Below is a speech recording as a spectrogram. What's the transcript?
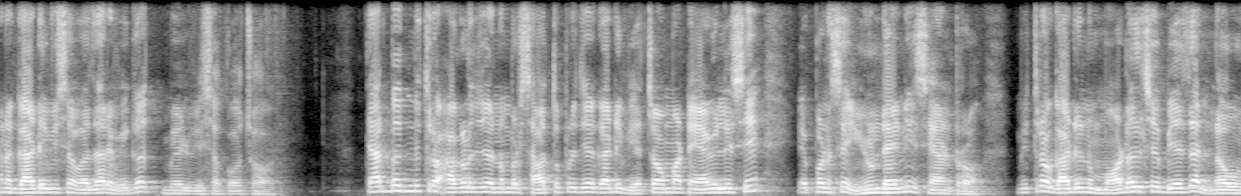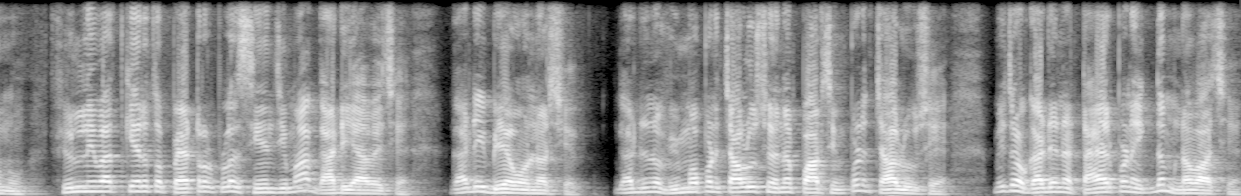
અને ગાડી વિશે વધારે વિગત મેળવી શકો છો. ત્યારબાદ મિત્રો આગળ જે નંબર સાત ઉપર જે ગાડી વેચવા માટે આવેલી છે, એ પણ છે હ્યુન્ડાઈની સેન્ટ્રો મિત્રો, ગાડીનું મોડલ છે બે હજાર નવનું. ફ્યુલની વાત કરીએ તો પેટ્રોલ પ્લસ સીએનજીમાં ગાડી આવે છે. ગાડી બે ઓનર છે. ગાડીનો વીમો પણ ચાલુ છે અને પાર્સિંગ પણ ચાલુ છે. મિત્રો, ગાડીના ટાયર પણ એકદમ નવા છે.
